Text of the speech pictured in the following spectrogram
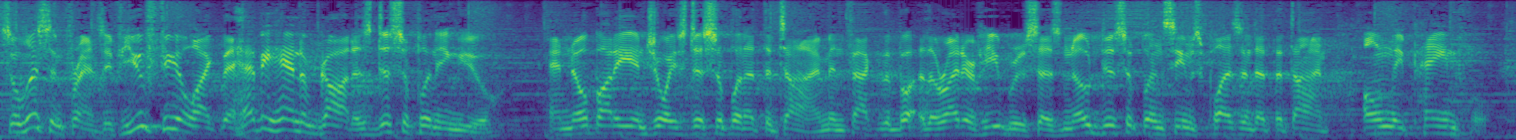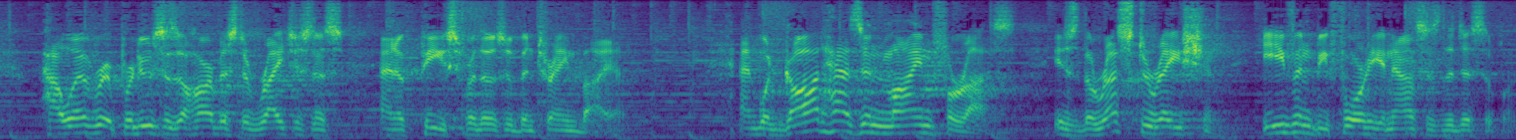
So, listen, friends, if you feel like the heavy hand of God is disciplining you, and nobody enjoys discipline at the time. In fact, the, the writer of Hebrews says, No discipline seems pleasant at the time, only painful. However, it produces a harvest of righteousness and of peace for those who've been trained by it. And what God has in mind for us is the restoration even before He announces the discipline.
